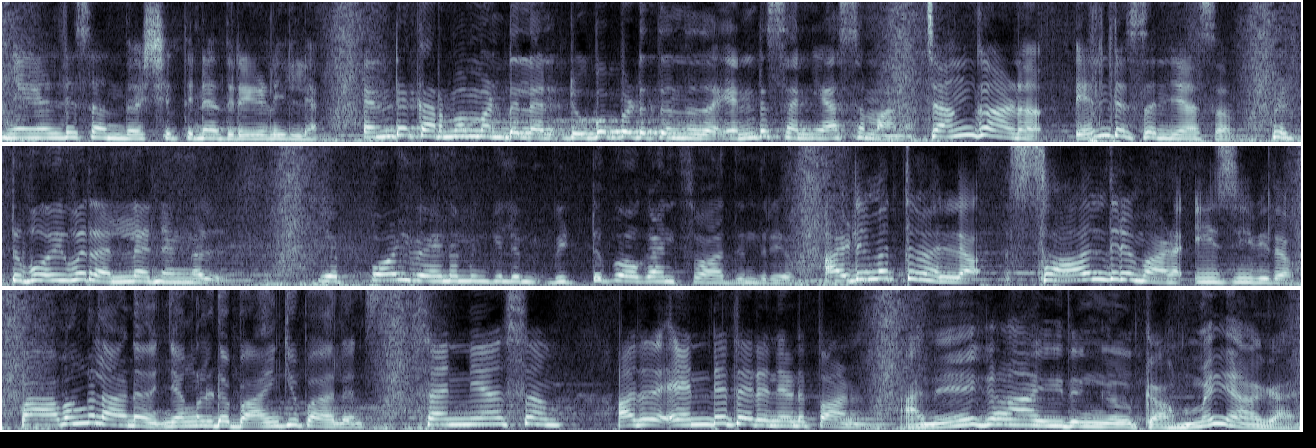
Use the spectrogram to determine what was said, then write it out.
ഞങ്ങളുടെ സന്തോഷത്തിന് അതിരുകളില്ല എന്റെ കർമ്മമണ്ഡലം രൂപപ്പെടുത്തുന്നത് എന്റെ സന്യാസമാണ്. ചങ്കാണ് എന്റെ സന്യാസം. പെട്ടുപോയവരല്ല ഞങ്ങൾ. എപ്പോൾ വേണമെങ്കിലും വിട്ടുപോകാൻ സ്വാതന്ത്ര്യം. അടിമത്തമല്ല സ്വാതന്ത്ര്യമാണ് ഈ ജീവിതം. പാവങ്ങളാണ് ഞങ്ങളുടെ ബാങ്ക് ബാലൻസ്. സന്യാസം അത് എന്റെ തെരഞ്ഞെടുപ്പാണ്. അനേകായിരങ്ങൾക്ക് അമ്മയാകാൻ.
